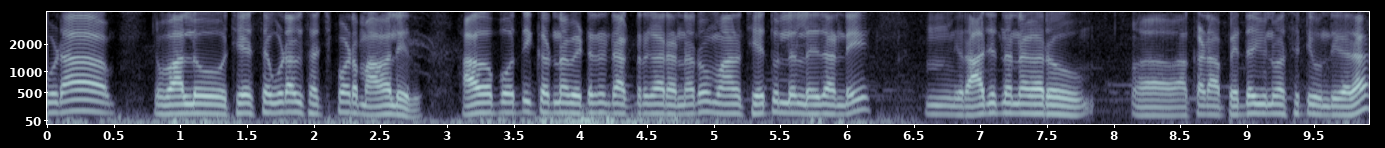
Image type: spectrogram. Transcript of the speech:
కూడా వాళ్ళు చేస్తే కూడా అవి చచ్చిపోవడం ఆగలేదు. ఆగకపోతే ఇక్కడ ఉన్న వెటర్నరీ డాక్టర్ గారు అన్నారు మా చేతుల్లో లేదండి. రాజేంద్ర నగర్ అక్కడ పెద్ద యూనివర్సిటీ ఉంది కదా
